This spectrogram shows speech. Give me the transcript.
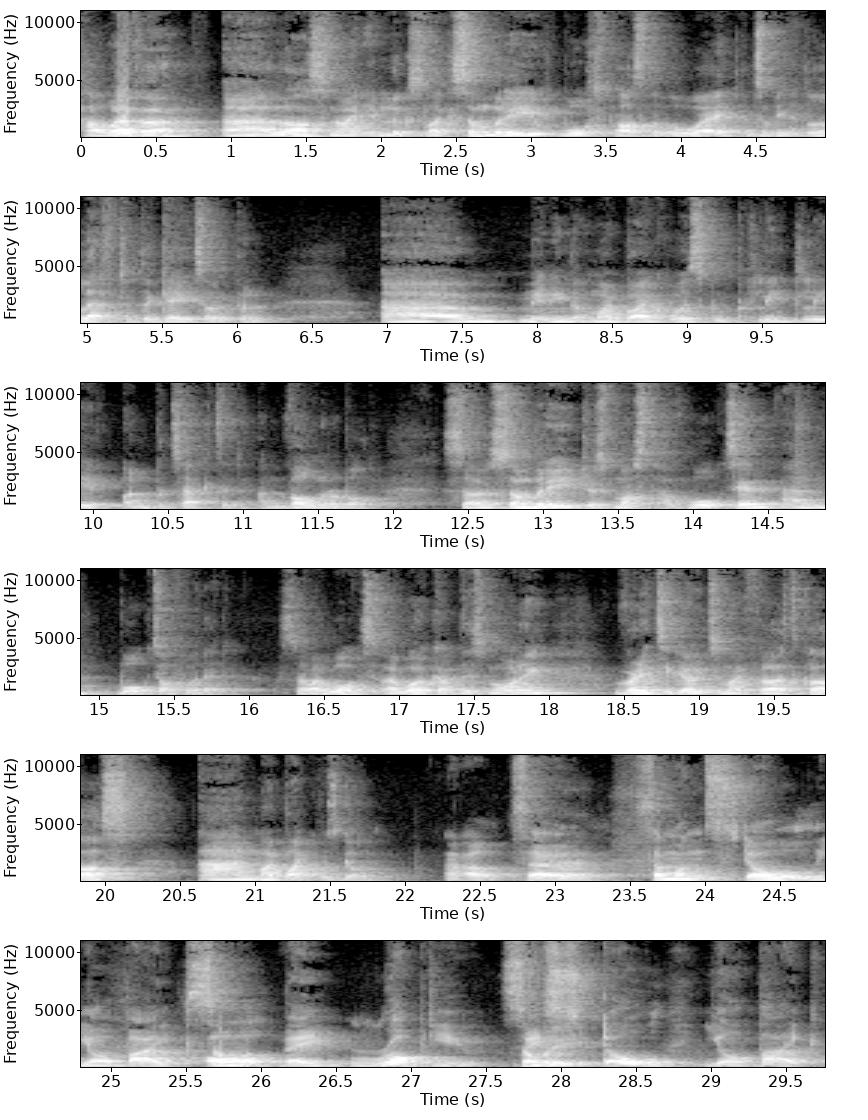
However, uh, last night it looks like somebody walked past the hallway and somebody had left the gate open, um, meaning that my bike was completely unprotected and vulnerable. So somebody just must have walked in and walked off with it. So I walked. I woke up this morning ready to go to my first class, and my bike was gone. Oh. So someone stole your bike or they robbed you. Somebody- they stole your bike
